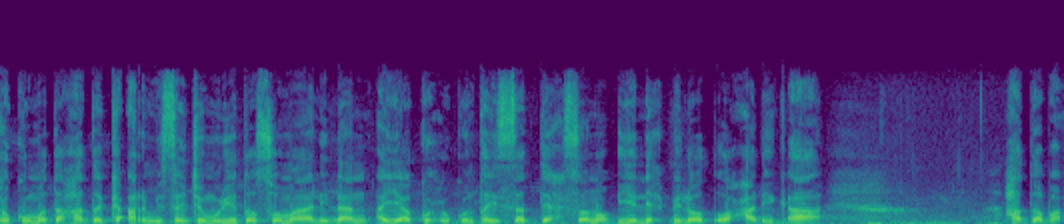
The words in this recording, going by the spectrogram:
xukuumadda hadda ka armisa jamhuuriyadda somalilan ayaa ku xukuntay saddex sano iyo lix bilood oo xadhig ah. Haddaba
